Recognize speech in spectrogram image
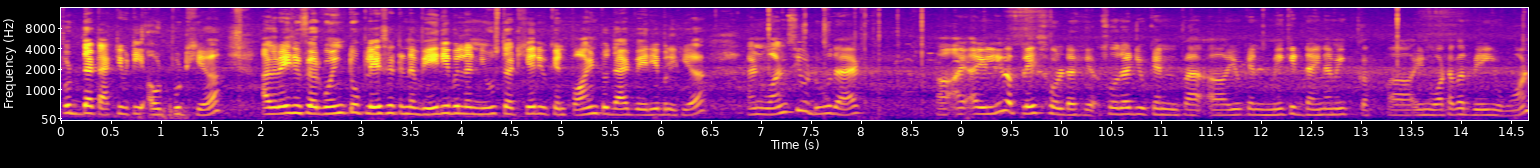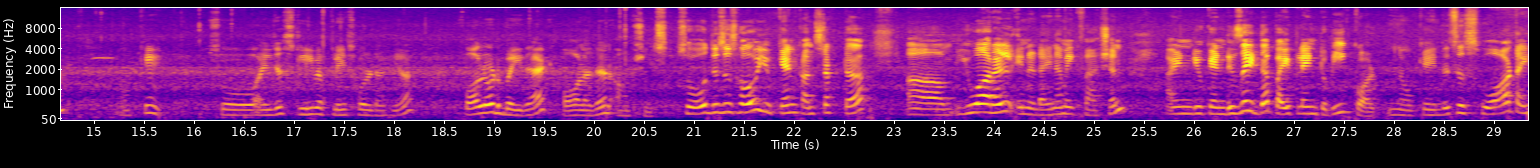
put that activity output here. Otherwise if you are going to place it in a variable and use that here you can point to that variable here. And once you do that uh, I, I leave a placeholder here so that you can uh, you can make it dynamic uh, in whatever way you want. Okay so I'll just leave a placeholder here followed by that all other options. So this is how you can construct a um, url in a dynamic fashion and you can decide the pipeline to be called. Okay this is what i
